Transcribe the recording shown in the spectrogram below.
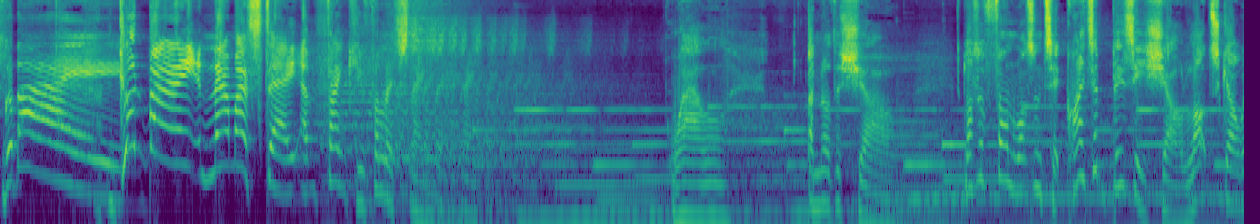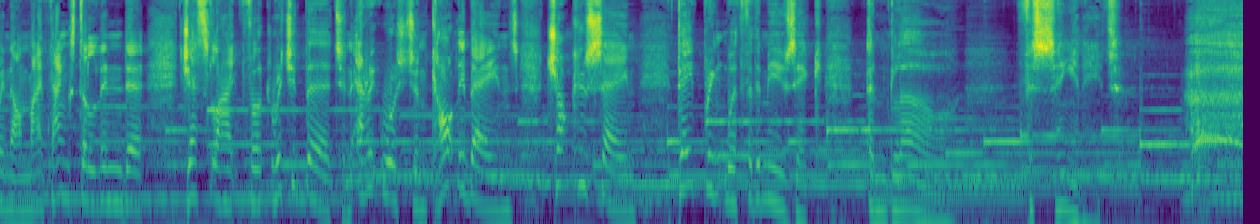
Goodbye. Goodbye, namaste, and thank you for listening. Well, another show. Lot of fun, wasn't it? Quite a busy show. Lots going on. My thanks to Linda, Jess Lightfoot, Richard Burton, Eric Rushton, Courtney Baines, Choc Hussein, Dave Brinkworth for the music, and Glow for singing it.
